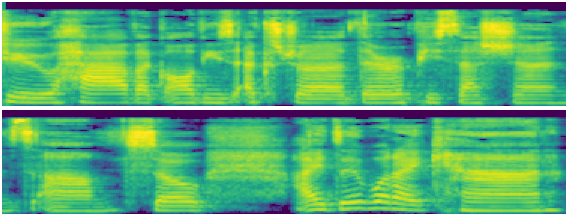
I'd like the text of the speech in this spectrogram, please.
to have like all these extra therapy sessions. Um, so I did what I can.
